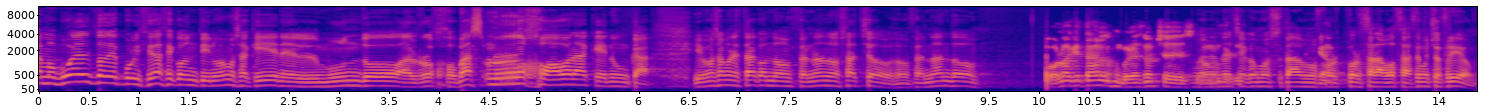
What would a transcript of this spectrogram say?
Hemos vuelto de publicidad y continuamos aquí en el mundo al rojo, más rojo ahora que nunca. Y vamos a conectar con don Fernando Sacho. Don Fernando. Hola, ¿qué tal? Buenas noches. Buenas noches, ¿cómo estamos por, Zaragoza? ¿Hace mucho frío?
